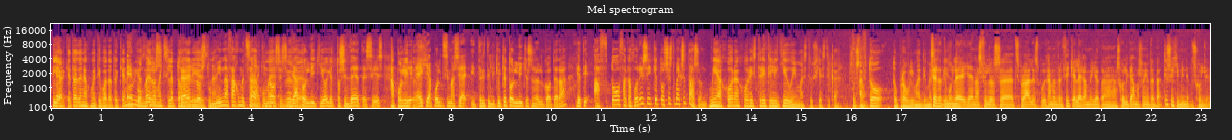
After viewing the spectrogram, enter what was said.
πει ε, αρκετά, δεν έχουμε τίποτα το καινούριο. Επομένως, θέλουμε τις λεπτομέρειες. Τέλο του ναι. μήνα θα έχουμε τις ανακοινώσεις για το Λύκειο, γιατί το συνδέετε εσείς. Απολύτως. Ε, έχει απόλυτη σημασία η Τρίτη Λύκειο και το Λύκειο συνολικότερα, γιατί αυτό θα καθορίσει και το σύστημα εξετάσεων. Μια χώρα χωρίς Τρίτη Λυκείου είμαστε ουσιαστικά. Σωστό. Αυτό το πρόβλημα αντιμετωπίζουμε. Ξέρετε τι μου λέει για ένας φίλος ε, της προάλλες που είχαμε βρεθεί και λέγαμε για τα σχολικά μας χρόνια. Τι σου έχει μείνει από το σχολείο;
